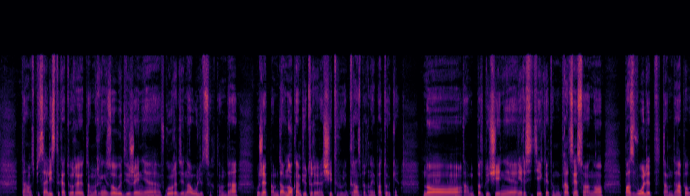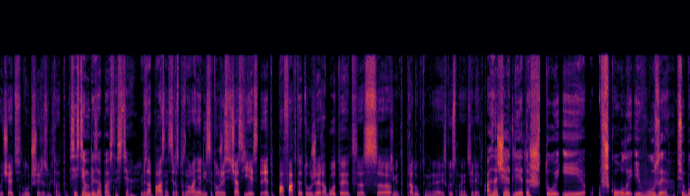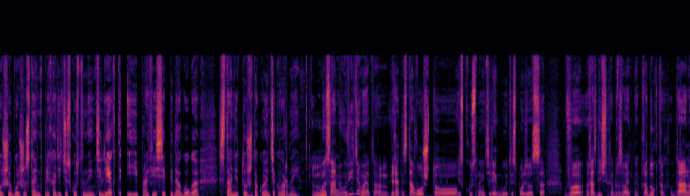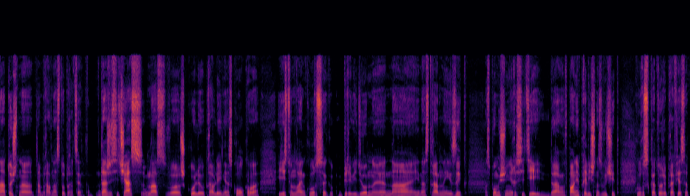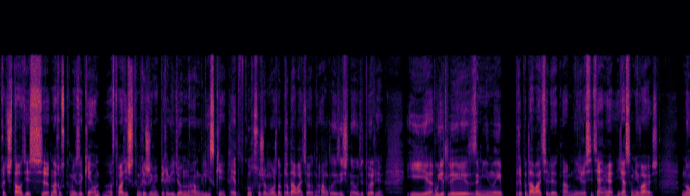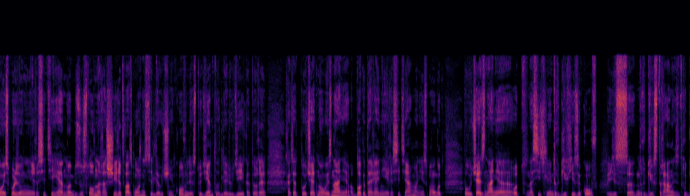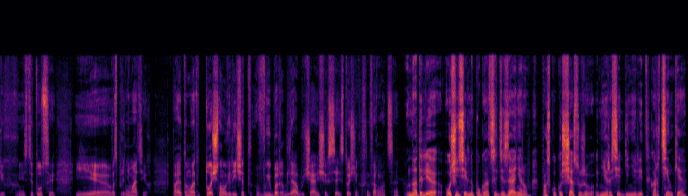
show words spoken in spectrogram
Там специалисты, которые там организовывают движение в городе на улицах, там, да, уже там давно компьютеры рассчитывают транспортные потоки, но там подключение нейросетей к этому процессу, оно позволит там, да, получать лучшие результаты. Система безопасности. Безопасности, распознавания лиц. Это уже сейчас есть. Это по факту это уже работает с какими-то продуктами искусственного интеллекта. Означает ли это, что и в школы, и в вузы все больше и больше станет приходить искусственный интеллект, и профессия педагога станет тоже такой антикварной? Мы с вами увидим это. Вероятность того, что искусственный интеллект будет использоваться в различных образовательных продуктах, да, она точно там равна 100%. Даже сейчас у нас в школе управления Сколково есть онлайн-курсы, переведенные на иностранный язык с помощью нейросетей. Да, он вполне прилично звучит. Курс, который профессор прочитал здесь на русском языке, он в автоматическом режиме переведен на английский. Этот курс уже можно продавать англоязычной аудитории. И будет ли заменены преподаватели там, нейросетями, я сомневаюсь. Но использование нейросетей, оно, безусловно, расширит возможности для учеников, для студентов, для людей, которые хотят получать новые знания. Благодаря нейросетям они смогут получать знания от носителей других языков из других стран, из других институций и воспринимать их. Поэтому это точно увеличит выбор для обучающихся источников информации. Надо ли очень сильно пугаться дизайнеров, поскольку сейчас уже нейросеть генерит картинки,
